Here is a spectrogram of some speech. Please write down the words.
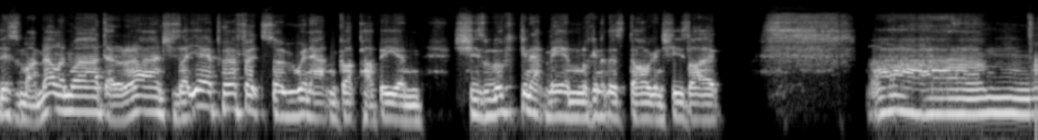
this is my Malinois, da da da. And she's like, yeah, perfect. So we went out and got Puppy, and she's looking at me and looking at this dog, and she's like, Um,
